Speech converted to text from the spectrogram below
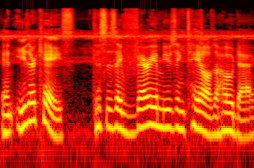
In either case, this is a very amusing tale of the hodag,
